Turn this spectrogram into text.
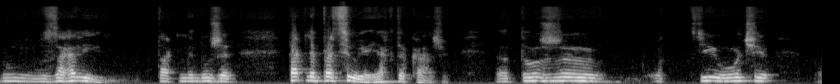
ну, взагалі так не дуже так не працює, як то кажуть. Е, Тож е, от ті очі, е,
